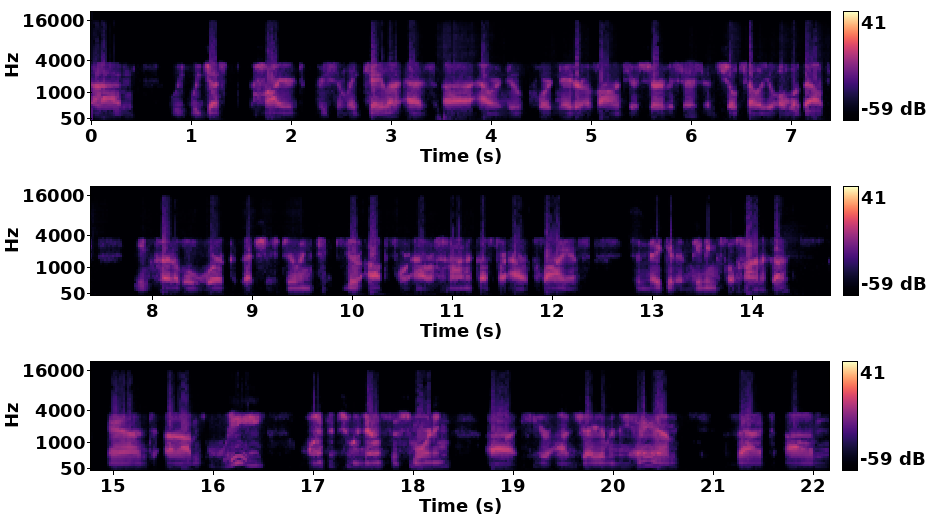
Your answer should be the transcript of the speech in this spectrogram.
um, we we just hired recently Kayla as uh, our new coordinator of volunteer services, and she'll tell you all about the incredible work that she's doing to gear up for our Hanukkah for our clients to make it a meaningful Hanukkah. And um, we wanted to announce this morning uh, here on JM in the AM that um,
